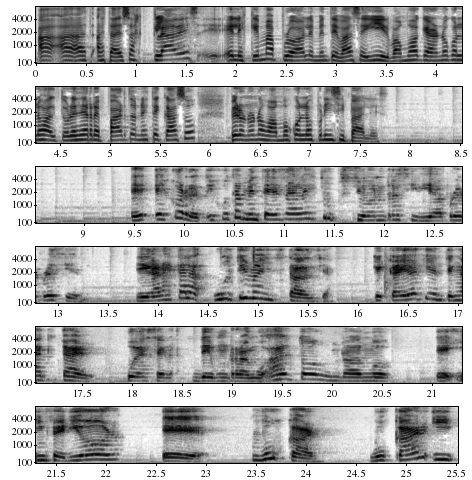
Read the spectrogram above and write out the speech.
hasta esas claves, eh, el esquema probablemente va a seguir. Vamos a quedarnos con los actores de reparto en este caso, pero no nos vamos con los principales. Es, correcto, y justamente esa es la instrucción recibida por el presidente. Llegar hasta la última instancia, que caiga quien tenga que caer, puede ser de un rango alto, un rango eh, inferior, eh, buscar, buscar y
